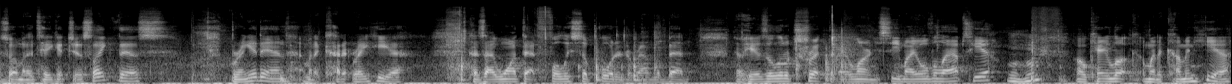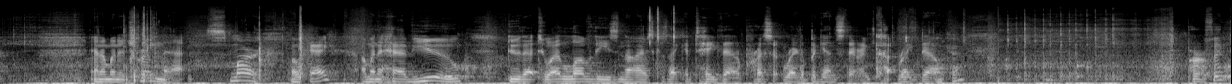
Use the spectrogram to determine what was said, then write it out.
So I'm going to take it just like this, bring it in. I'm going to cut it right here because I want that fully supported around the bed. Now here's a little trick that I learned. You see my overlaps here? Mm-hmm. Okay, look, I'm going to come in here and I'm going to trim that. Smart. Okay, I'm gonna have you do that too. I love these knives because I could take that and press it right up against there and cut right down. Okay. Perfect.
